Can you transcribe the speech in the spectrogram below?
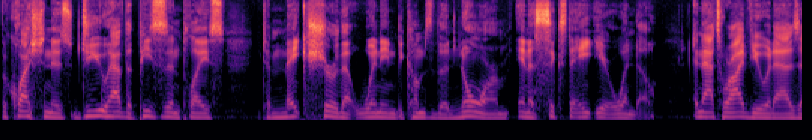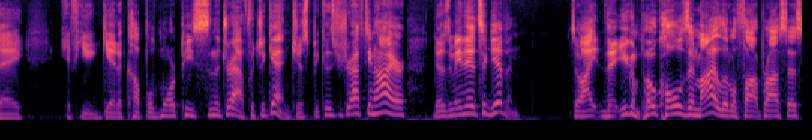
The question is, do you have the pieces in place to make sure that winning becomes the norm in a six to eight year window? And that's where I view it as a if you get a couple more pieces in the draft, which again, just because you're drafting higher doesn't mean that it's a given. So I that you can poke holes in my little thought process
